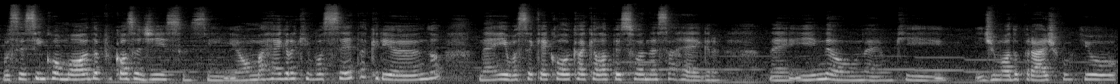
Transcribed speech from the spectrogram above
Você se incomoda por causa disso, assim. É uma regra que você tá criando, né? E você quer colocar aquela pessoa nessa regra, né? E não, né? O que. De modo prático, que o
